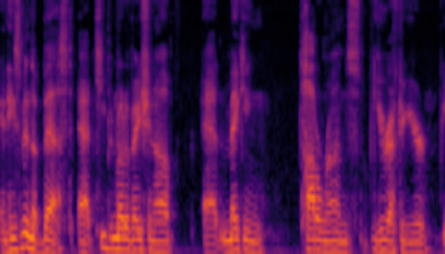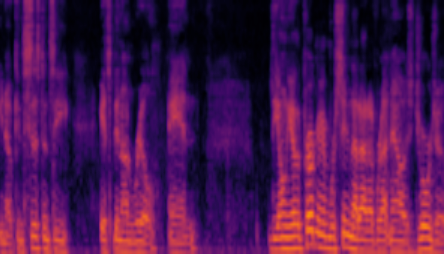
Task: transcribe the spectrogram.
and he's been the best at keeping motivation up, at making title runs year after year. You know, consistency. It's been unreal, and the only other program we're seeing that out of right now is Georgia.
